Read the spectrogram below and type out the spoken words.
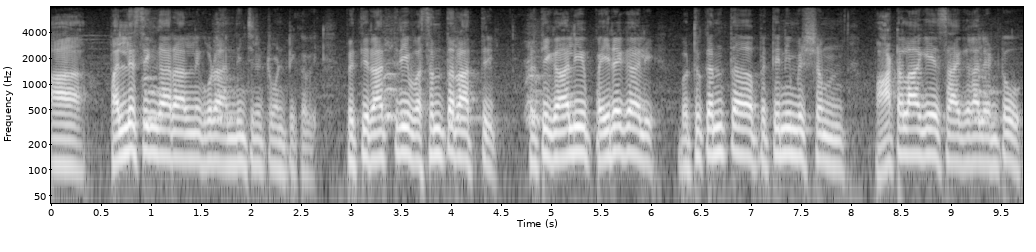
ఆ పల్లె సింగారాలని కూడా అందించినటువంటి కవి. ప్రతి రాత్రి వసంత రాత్రి ప్రతి గాలి పైరగాలి బతుకంతా ప్రతి నిమిషం పాటలాగే సాగాలి అంటూ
